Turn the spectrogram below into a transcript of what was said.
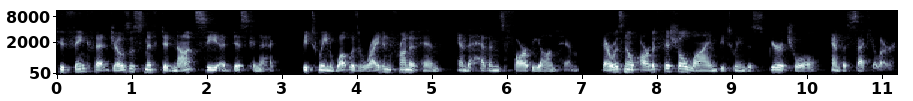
to think that Joseph Smith did not see a disconnect between what was right in front of him and the heavens far beyond him. There was no artificial line between the spiritual and the secular.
